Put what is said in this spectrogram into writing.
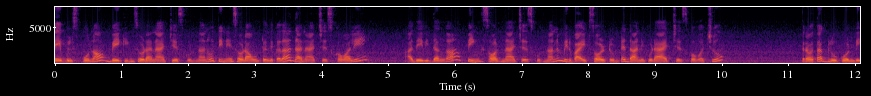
టేబుల్ స్పూన్ ఆఫ్ బేకింగ్ సోడాని యాడ్ చేసుకుంటున్నాను. తినే సోడా ఉంటుంది కదా దాన్ని యాడ్ చేసుకోవాలి. అదేవిధంగా పింక్ సాల్ట్ని యాడ్ చేసుకుంటున్నాను. మీరు వైట్ సాల్ట్ ఉంటే దాన్ని కూడా యాడ్ చేసుకోవచ్చు. తర్వాత గ్లూకోండి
